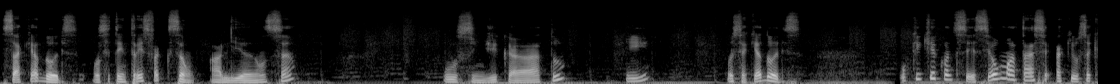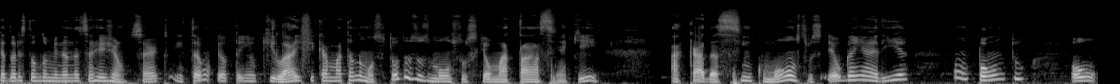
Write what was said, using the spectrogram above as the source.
saqueadores. Você tem três facções: Aliança, o Sindicato e os saqueadores. O que que ia acontecer? Se eu matasse aqui, os saqueadores estão dominando essa região, certo? Então eu tenho que ir lá e ficar matando monstros. Todos os monstros que eu matassem aqui, a cada 5 monstros, eu ganharia um ponto ou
